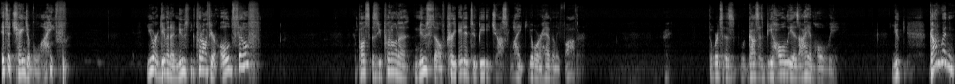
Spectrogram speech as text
it's a change of life. You are given a new, you put off your old self. And Paul says you put on a new self created to be just like your heavenly father. The word says, God says, be holy as I am holy. You, God wouldn't,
